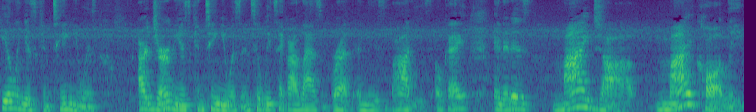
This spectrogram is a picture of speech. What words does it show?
healing is continuous. Our journey is continuous until we take our last breath in these bodies, okay? And it is my job, my calling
